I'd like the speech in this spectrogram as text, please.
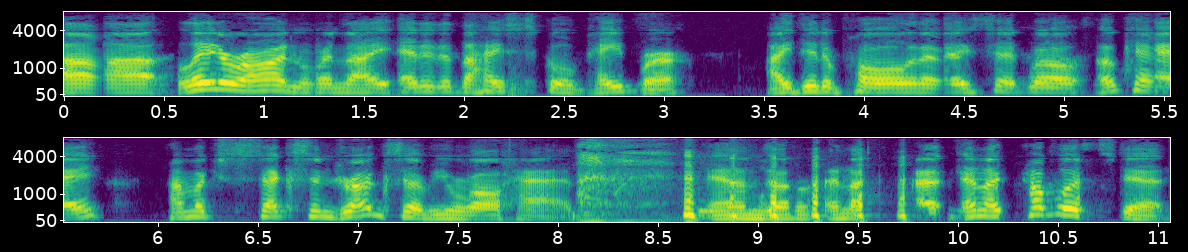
uh, later on, when I edited the high school paper, I did a poll and I said, well, okay, how much sex and drugs have you all had? and uh, and I, I, and I published it.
